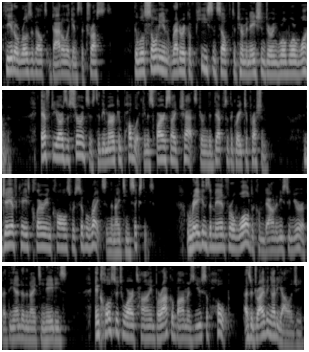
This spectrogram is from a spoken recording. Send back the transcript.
Theodore Roosevelt's battle against the trusts, the Wilsonian rhetoric of peace and self determination during World War I, FDR's assurances to the American public in his fireside chats during the depths of the Great Depression, JFK's clarion calls for civil rights in the 1960s, Reagan's demand for a wall to come down in Eastern Europe at the end of the 1980s, and closer to our time, Barack Obama's use of hope as a driving ideology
